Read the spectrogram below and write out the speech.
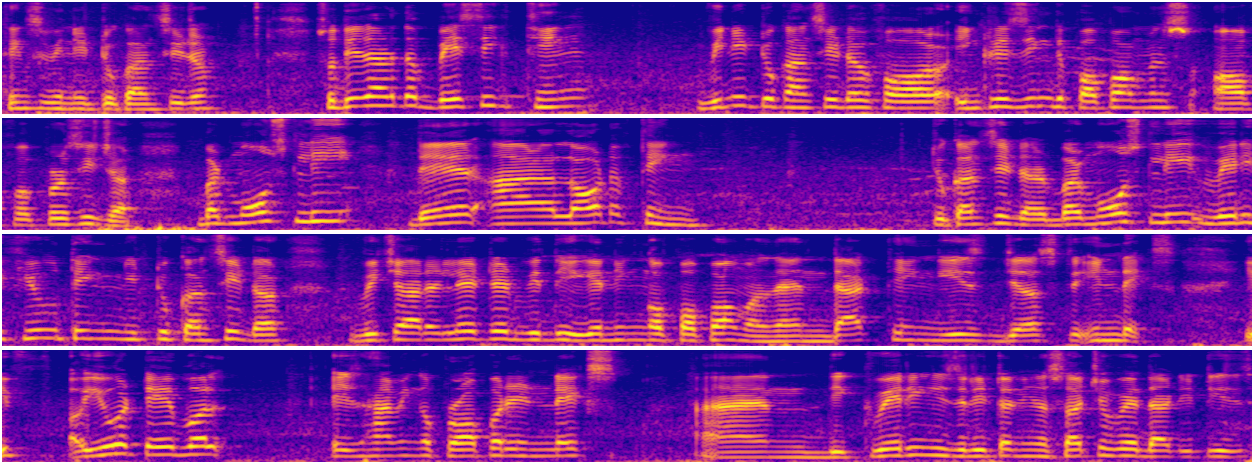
things we need to consider. So these are the basic thing we need to consider for increasing the performance of a procedure. But mostly there are a lot of things to consider but mostly very few things need to consider which are related with the gaining of performance and that thing is just index. If your table is having a proper index and the query is written in such a way that it is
